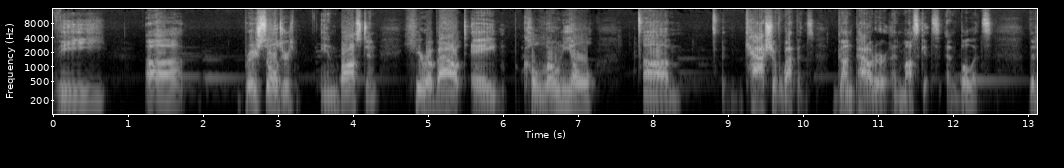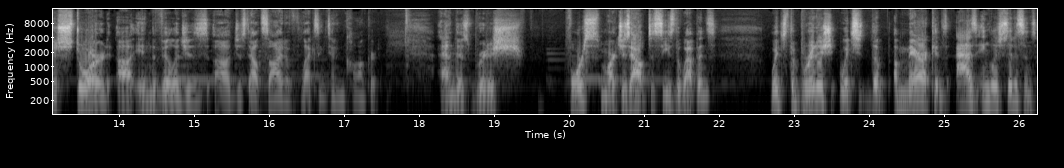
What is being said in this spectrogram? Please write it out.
The uh, British soldiers in Boston hear about a colonial um, cache of weapons, gunpowder and muskets and bullets that is stored uh, in the villages uh, just outside of Lexington and Concord. And this British force marches out to seize the weapons, which the British, which the Americans, as English citizens,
